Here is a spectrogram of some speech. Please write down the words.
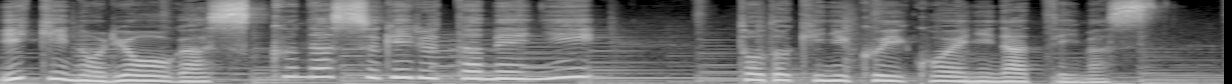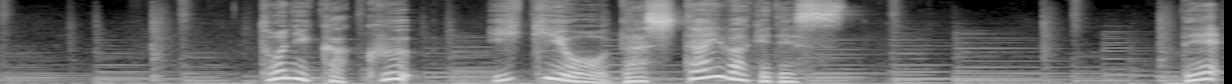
息の量が少なすぎるために届きにくい声になっています。とにかく息を出したいわけです。で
